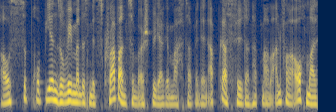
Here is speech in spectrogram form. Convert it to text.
auszuprobieren, so wie man das mit Scrubbern zum Beispiel ja gemacht hat. Mit den Abgasfiltern hat man am Anfang auch mal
